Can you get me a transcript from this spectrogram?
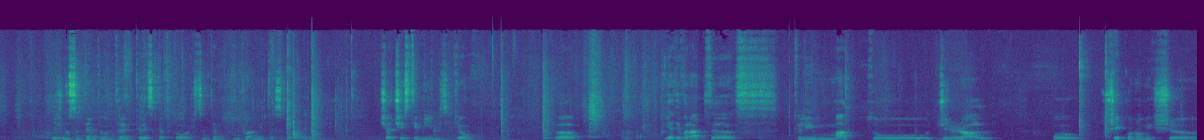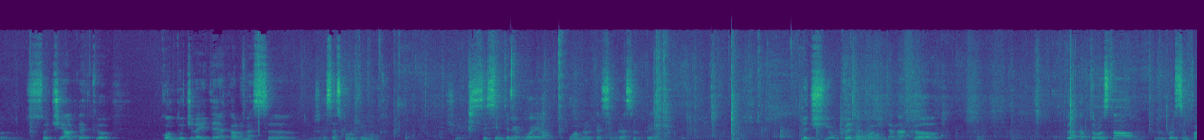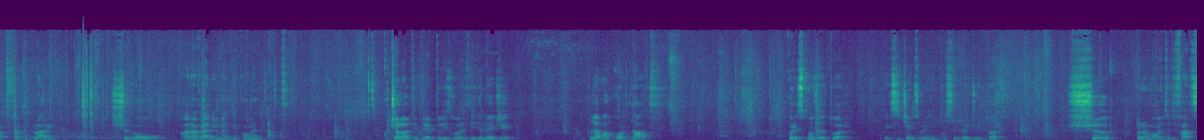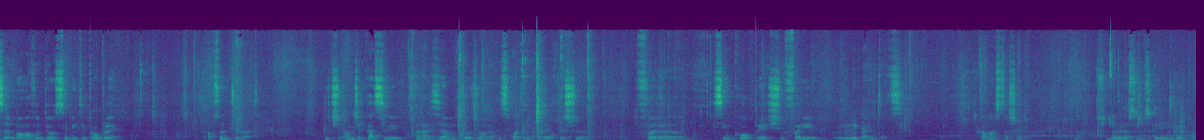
Deci nu suntem pe un trend crescător, suntem într-o anumită scădere, ceea ce este bine, zic eu. Uh, E adevărat, uh, climatul general uh, și economic și uh, social, cred că conduce la ideea ca lumea să își găsească un loc de muncă. Și se simte nevoia oamenilor care să vrea să lucreze. Deci eu cred cu mintea mea că la capitolul ăsta lucrurile sunt foarte, foarte clare și nu ar avea nimeni de comentat. Cu celelalte drepturi izvorite de lege, le-am acordat corespunzător exigențelor impuse de legiuitor și până în momentul de față nu am avut deosebite probleme. Absolut niciodată. Deci am încercat să le canalizăm pe o zonă cât se poate de corectă și fără sincope și fără ilegalități. Cam asta așa. Da. Cine vrea să înscrie pentru...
